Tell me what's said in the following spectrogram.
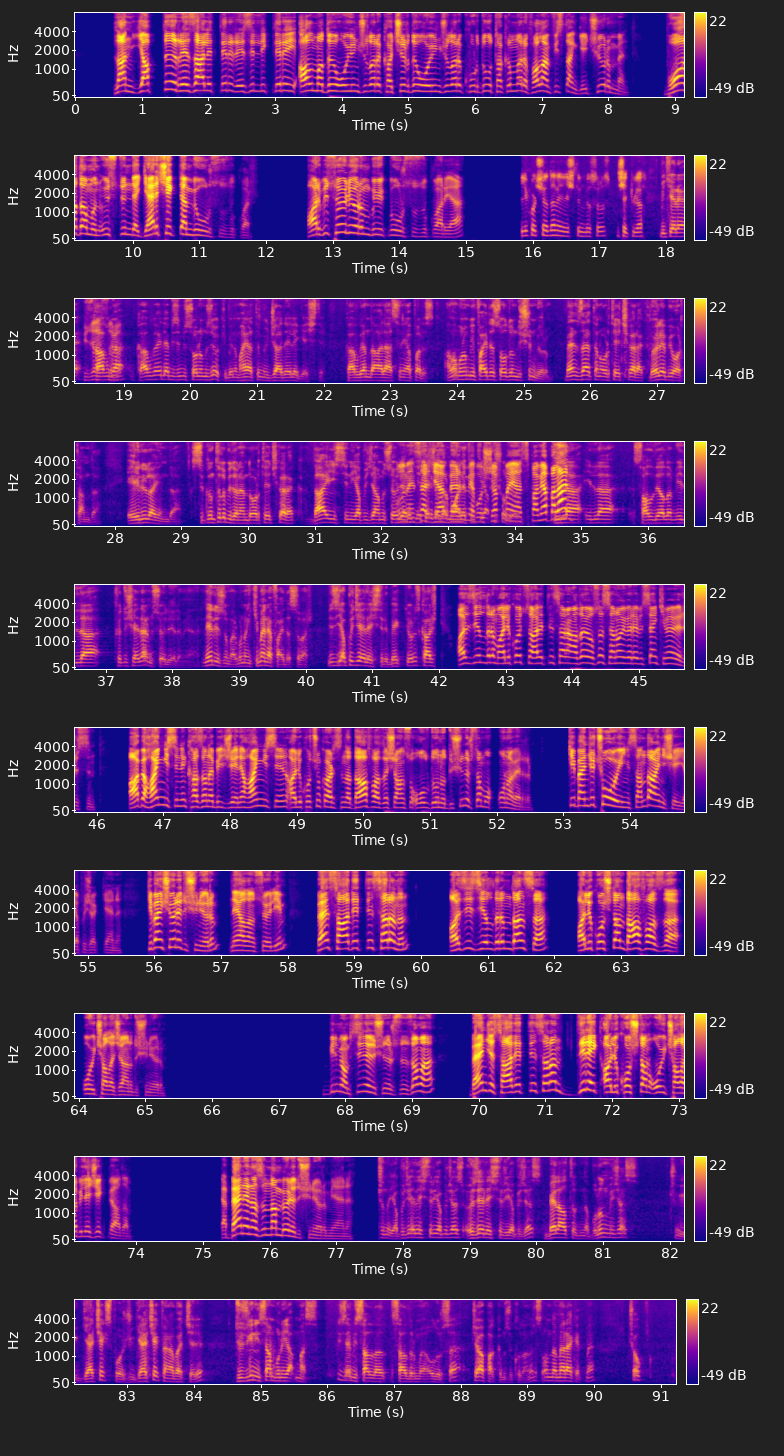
lan yaptığı rezaletleri rezillikleri almadığı oyuncuları kaçırdığı oyuncuları kurduğu takımları falan fistan geçiyorum ben. Bu adamın üstünde gerçekten bir uğursuzluk var. Harbi söylüyorum büyük bir uğursuzluk var ya. Ali Koç'u neden eleştirmiyorsunuz? Teşekkürler. Bir kere Güzel kavga soru. kavgayla bizim bir sorunumuz yok ki. Benim hayatım mücadele geçti. Kavganın da alasını yaparız. Ama bunun bir faydası olduğunu düşünmüyorum. Ben zaten ortaya çıkarak böyle bir ortamda Eylül ayında sıkıntılı bir dönemde ortaya çıkarak daha iyisini yapacağımı Oğlum söyleyerek Ensar yeteri cevap verdim ya boş yapma ya. oluyorum. Spam yapma lan. İlla, illa sallayalım, illa kötü şeyler mi söyleyelim yani? Ne lüzum var? Bunun kime ne faydası var? Biz yapıcı eleştiri bekliyoruz. Karşı Aziz Yıldırım, Ali Koç, Saadettin Saran aday olsa sen oy verebilsen kime verirsin? Abi hangisinin kazanabileceğini, hangisinin Ali Koç'un karşısında daha fazla şansı olduğunu düşünürsem ona veririm. Ki bence çoğu insan da aynı şeyi yapacak yani. Ki ben şöyle düşünüyorum, ne yalan söyleyeyim. Ben Saadettin Saran'ın Aziz Yıldırım'dansa Ali Koç'tan daha fazla oy çalacağını düşünüyorum. Bilmiyorum siz ne düşünürsünüz ama bence Saadettin Saran direkt Ali Koç'tan oy çalabilecek bir adam. Ya ben en azından böyle düşünüyorum yani. Şimdi yapıcı eleştiri yapacağız, öz eleştiri yapacağız. Bel altında bulunmayacağız. Çünkü gerçek sporcu, gerçek Fenerbahçeli, düzgün insan bunu yapmaz. Bize bir salla, saldırma olursa cevap hakkımızı kullanırız. Onu da merak etme. Çok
